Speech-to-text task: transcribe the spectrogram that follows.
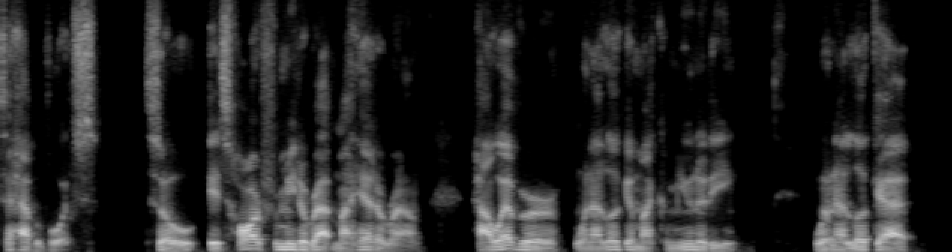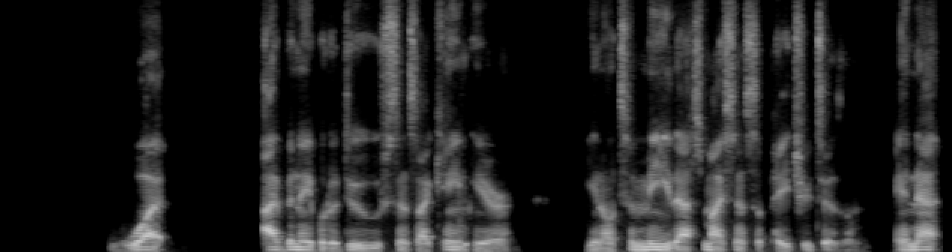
to have a voice. So it's hard for me to wrap my head around. However, when I look at my community when I look at what I've been able to do since I came here, you know, to me, that's my sense of patriotism. And that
